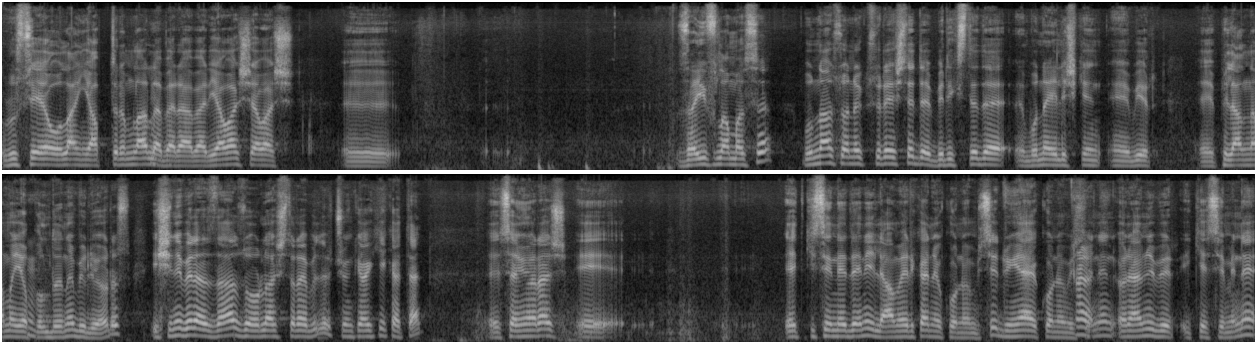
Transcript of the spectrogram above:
Rusya'ya olan yaptırımlarla beraber yavaş yavaş e, zayıflaması bundan sonraki süreçte de BRICS'te de buna ilişkin e, bir e, planlama yapıldığını biliyoruz. İşini biraz daha zorlaştırabilir çünkü hakikaten e, senyöraj e, etkisi nedeniyle Amerikan ekonomisi dünya ekonomisinin önemli bir kesimini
